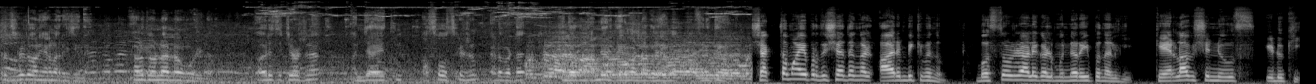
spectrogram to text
പ്രതിഷേധമാണ് ഞങ്ങൾ അറിയിക്കുന്നത് ഞങ്ങൾ തൊണ്ടെല്ലാം കൂടിയിട്ട് ഒരു സിറ്റുവേഷന് പഞ്ചായത്തും അസോസിയേഷനും ഇടപെട്ട് നല്ലൊരു തീരുമാനം ശക്തമായ പ്രതിഷേധങ്ങൾ ആരംഭിക്കുമെന്നും ബസ് തൊഴിലാളികൾ മുന്നറിയിപ്പ് നൽകി. Kerala vision news Idukki.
